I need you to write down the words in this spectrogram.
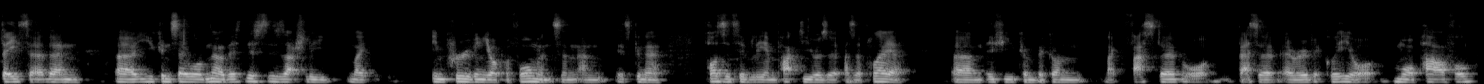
data, then uh, you can say, well, no, this this is actually like improving your performance and, and it's going to positively impact you as a, as a player um, if you can become like faster or better aerobically or more powerful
